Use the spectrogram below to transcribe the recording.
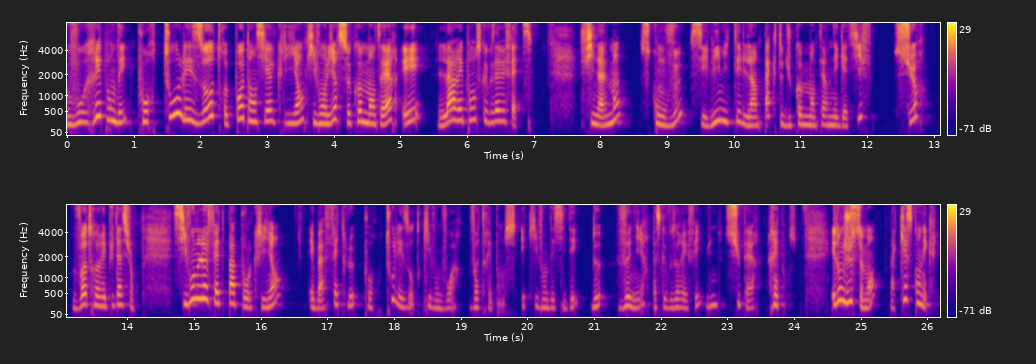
Vous répondez pour tous les autres potentiels clients qui vont lire ce commentaire et la réponse que vous avez faite. Finalement, ce qu'on veut, c'est limiter l'impact du commentaire négatif sur votre réputation. Si vous ne le faites pas pour le client, eh ben faites-le pour tous les autres qui vont voir votre réponse et qui vont décider de venir parce que vous aurez fait une super réponse. Et donc justement, bah, qu'est-ce qu'on écrit?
